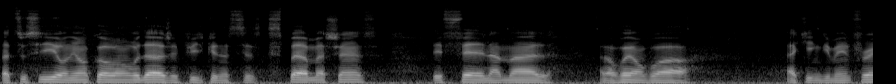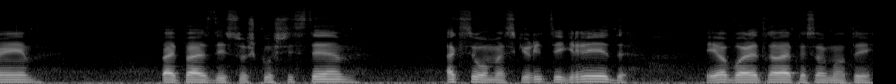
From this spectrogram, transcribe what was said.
Pas de soucis, on est encore en rodage depuis que notre expert machin s'est fait la malle. Alors voyons voir. Hacking du mainframe. Bypass des souches couches système. Accès aux sécurité grid. Et hop, voilà le travail pression augmentée.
